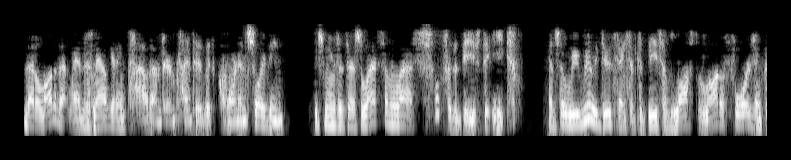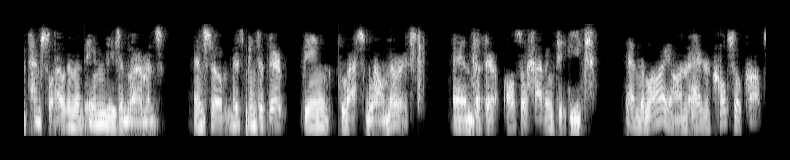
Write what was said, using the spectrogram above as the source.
that a lot of that land is now getting plowed under and planted with corn and soybean which means that there's less and less for the bees to eat. And so we really do think that the bees have lost a lot of foraging potential out in, in these environments. And so this means that they're being less well nourished and that they're also having to eat and rely on agricultural crops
